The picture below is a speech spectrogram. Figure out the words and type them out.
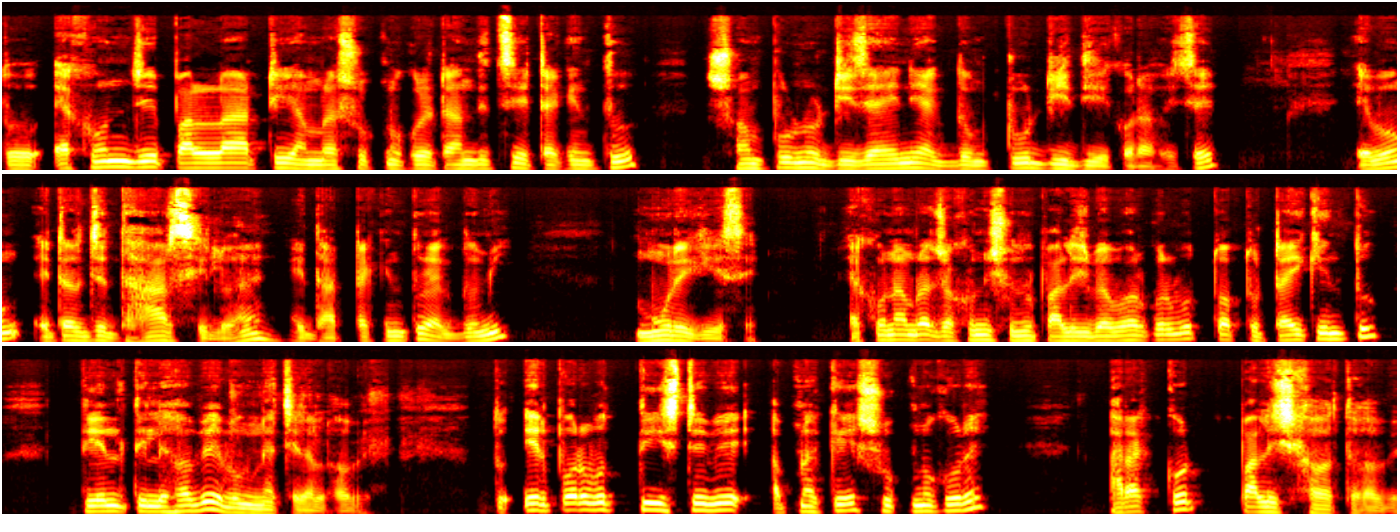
তো এখন যে পাল্লাটি আমরা শুকনো করে টান দিচ্ছি, এটা কিন্তু সম্পূর্ণ ডিজাইনই একদম টু ডি দিয়ে করা হয়েছে এবং এটার যে ধার ছিল হ্যাঁ এই ধারটা কিন্তু একদমই মরে গিয়েছে। এখন আমরা যখনই শুধু পালিশ ব্যবহার করব, ততটাই কিন্তু তেল তেলে হবে এবং ন্যাচারাল হবে। তো এর পরবর্তী স্টেপে আপনাকে শুকনো করে আর এক কোট পালিশ খাওয়াতে হবে।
